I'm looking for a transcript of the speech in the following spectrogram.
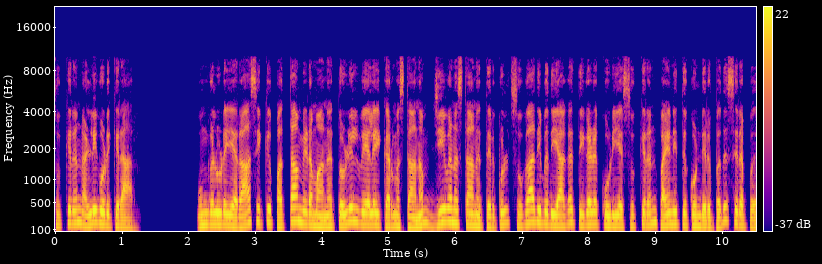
சுக்கிரன் அள்ளி கொடுக்கிறார். உங்களுடைய ராசிக்கு பத்தாம் இடமான தொழில் வேலை கர்மஸ்தானம் ஜீவனஸ்தானத்திற்குள் சுகாதிபதியாக திகழக்கூடிய சுக்கிரன் பயணித்துக் கொண்டிருப்பது சிறப்பு.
